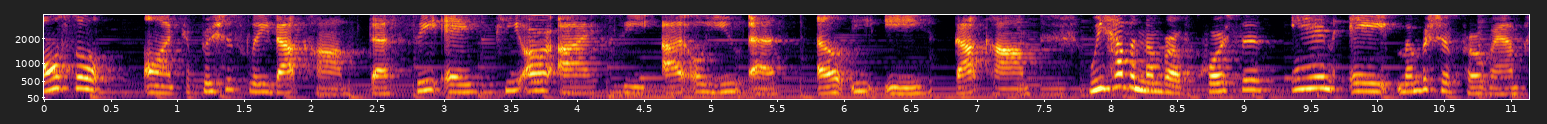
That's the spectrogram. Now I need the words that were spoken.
Also, on capriciouslee.com. That's C A P R I C I O U S L E E.com. We have a number of courses and a membership program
